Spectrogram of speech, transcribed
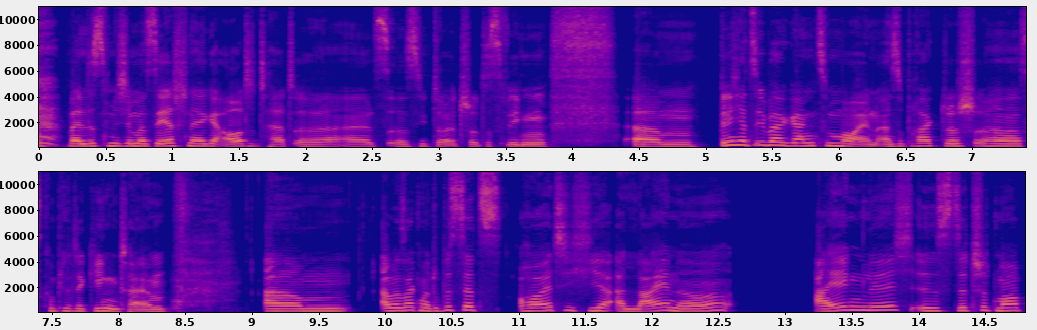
weil es mich immer sehr schnell geoutet hat äh, als äh, Süddeutsche. Deswegen ähm, bin ich jetzt übergegangen zum Moin. Also praktisch äh, das komplette Gegenteil. Ähm, aber sag mal, du bist jetzt heute hier alleine. Eigentlich ist Digit Mob,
